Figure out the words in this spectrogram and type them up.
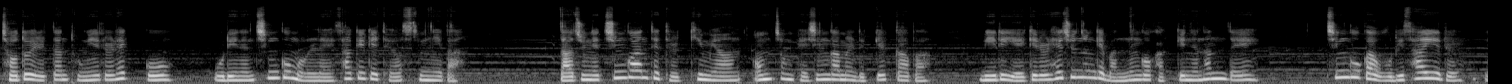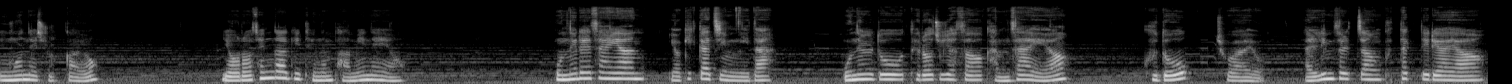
저도 일단 동의를 했고 우리는 친구 몰래 사귀게 되었습니다. 나중에 친구한테 들키면 엄청 배신감을 느낄까봐 미리 얘기를 해주는 게 맞는 것 같기는 한데 친구가 우리 사이를 응원해 줄까요? 여러 생각이 드는 밤이네요. 오늘의 사연 여기까지입니다. 오늘도 들어주셔서 감사해요. 구독, 좋아요, 알림 설정 부탁드려요.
